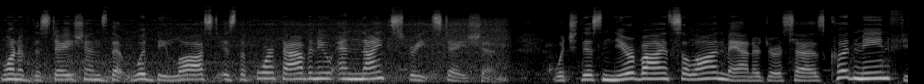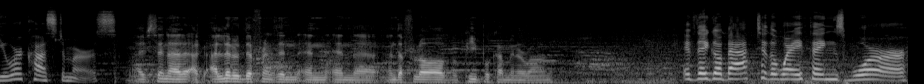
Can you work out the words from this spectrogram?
One of the stations that would be lost is the 4th Avenue and 9th Street station, which this nearby salon manager says could mean fewer customers. I've seen a, a little difference in, in, in, the, in the flow of people coming around. If they go back to the way things were,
